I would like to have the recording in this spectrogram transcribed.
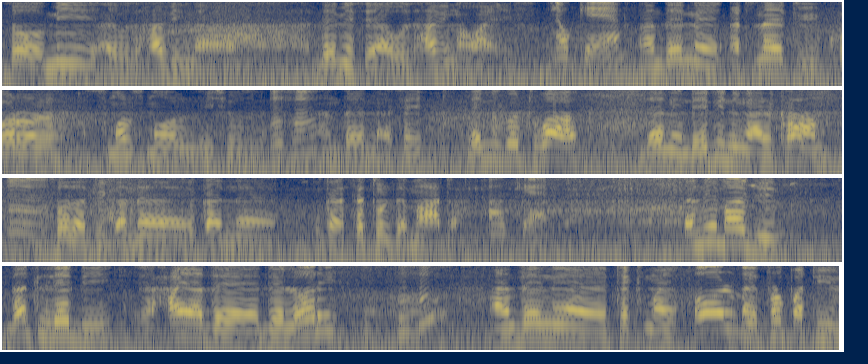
So me, I was having a, let me say I was having a wife. Okay. And then uh, at night we quarrel, small, small issues. Mhm. And then I say, let me go to work. Then in the evening I'll come Mm. so that we can, uh, we can, uh, we can settle the matter. Okay. Can you imagine that lady uh, hire the, the lorry Mm-hmm. and then uh, take my all my properties.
